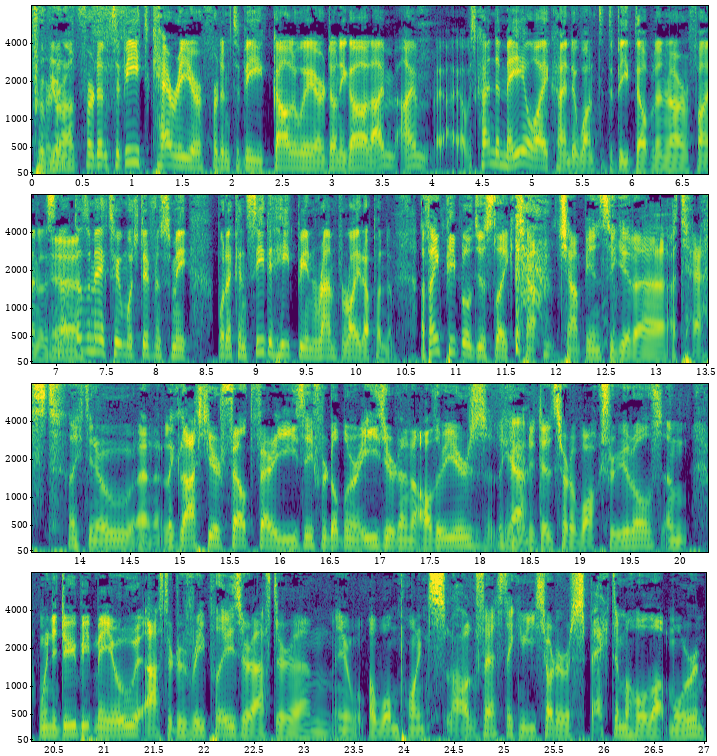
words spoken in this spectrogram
Prove for you're them, for them to beat Kerry or for them to beat Galway or Donegal, I'm. I'm. I was kind of Mayo. I kind of wanted to beat Dublin in our final. Yeah. It doesn't make too much difference to me. But I can see the heat being ramped right up on them. I think people just like cha- champions to get a, a test. Like you know, uh, like last year felt very easy for Dublin, or easier than other years. Like you Yeah. know, they did sort of walk through it all. And when they do beat Mayo after the replays or after um, you know a one point slog fest, like you sort of respect them a whole lot more. And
